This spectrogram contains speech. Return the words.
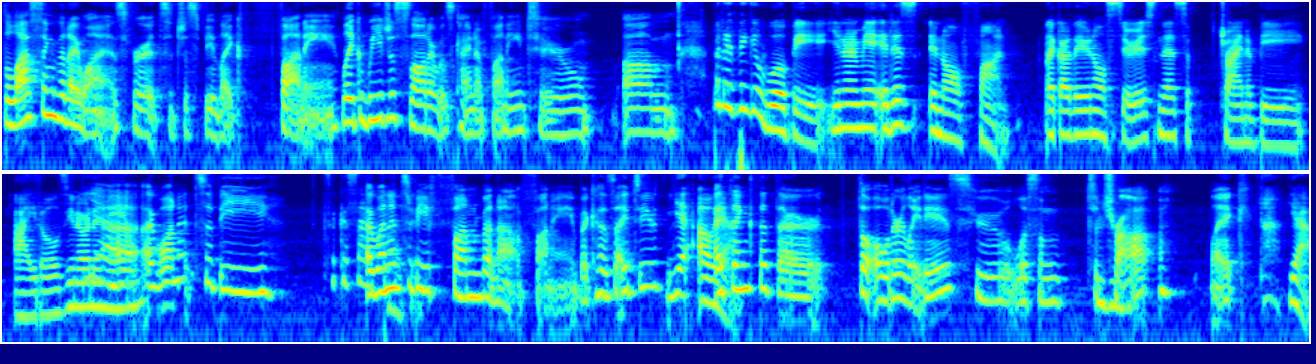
The last thing that I want is for it to just be like funny. Like we just thought it was kind of funny too. Um, But I think it will be. You know what I mean? It is in all fun. Like, are they in all seriousness of trying to be idols? You know what I yeah, mean? I want it to be. It's like a side I want it to be fun, but not funny because I do. Yeah. Oh, yeah. I think that they're the older ladies who listen to Mm-hmm. Trot. Like, Yeah,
